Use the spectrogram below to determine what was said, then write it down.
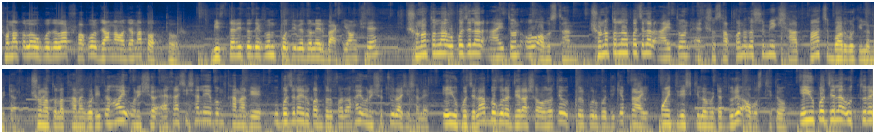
সোনাতলা উপজেলার সকল জানা অজানা তথ্য। বিস্তারিত দেখুন প্রতিবেদনের বাকি অংশে। সোনাতলা উপজেলার আয়তন ও অবস্থান। সোনাতলা উপজেলার আয়তন একশো ছাপ্পান্ন দশমিক সাত পাঁচ বর্গ কিলোমিটার। সোনাতলা থানা গঠিত হয় উনিশশো একাশি সালে এবং থানাকে উপজেলায় রূপান্তর করা হয় উনিশশো চুরাশি সালে। এই উপজেলা বগুড়া জেলা শহর হতে উত্তর পূর্ব দিকে প্রায় পঁয়ত্রিশ কিলোমিটার দূরে অবস্থিত। এই উপজেলা উত্তরে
